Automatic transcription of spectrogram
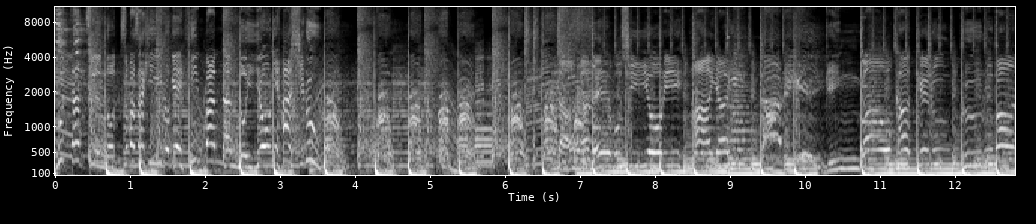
二つの翼広げ頻繁なのように走る流れ星より速い銀河をかける車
